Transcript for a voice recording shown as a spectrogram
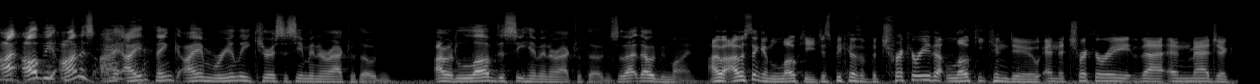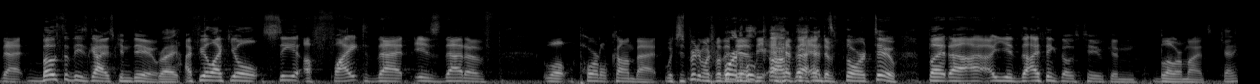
I, I'll be honest. I, I think I am really curious to see him interact with Odin. I would love to see him interact with Odin. So that that would be mine. I, I was thinking Loki, just because of the trickery that Loki can do and the trickery that and magic that both of these guys can do. Right. I feel like you'll see a fight that is that of, well, Portal Combat, which is pretty much what Portal they did at the, at the end of Thor 2. But uh, I, you, I think those two can blow our minds. Kenny.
